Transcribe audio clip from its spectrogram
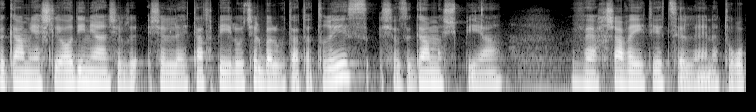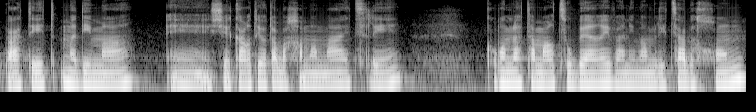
וגם יש לי עוד עניין של, של תת פעילות של בלוטת התריס, שזה גם משפיע. ועכשיו הייתי אצל נטורופטית מדהימה, אה, שהכרתי אותה בחממה אצלי. קוראים לה תמר צוברי, ואני ממליצה בחום.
